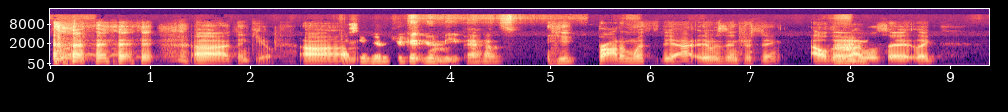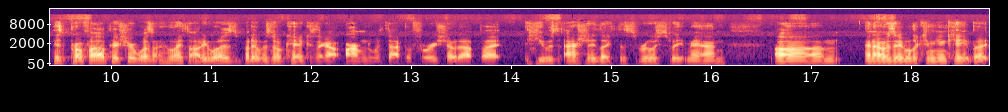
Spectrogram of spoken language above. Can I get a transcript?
uh, thank you. Um, also, where did you get your knee pads? He brought them with. Yeah, it was interesting. Although mm. I will say, like, his profile picture wasn't who I thought he was, but it was okay because I got armed with that before he showed up. But he was actually like this really sweet man. Um, and I was able to communicate. But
